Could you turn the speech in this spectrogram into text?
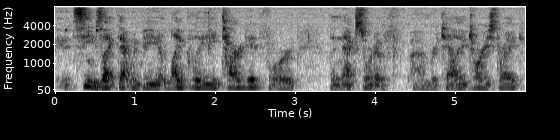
it seems like that would be a likely target for the next sort of um, retaliatory strike.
